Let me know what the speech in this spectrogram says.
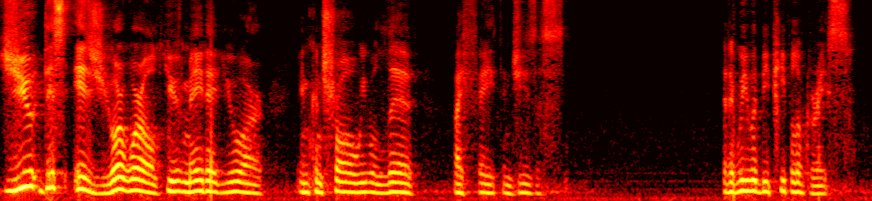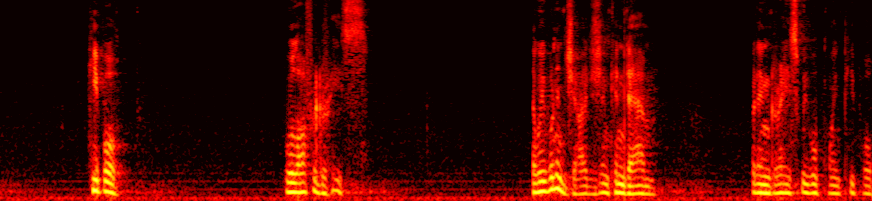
you, this is your world. You've made it. You are in control. We will live by faith in Jesus. That if we would be people of grace, people will offer grace. That we wouldn't judge and condemn, but in grace we will point people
